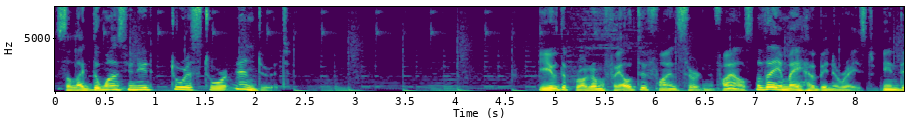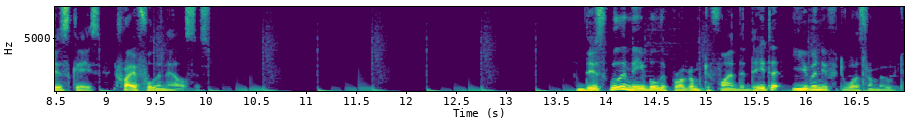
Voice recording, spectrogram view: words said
Select the ones you need to restore and do it. If the program failed to find certain files, they may have been erased. In this case, try full analysis. This will enable the program to find the data even if it was removed.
